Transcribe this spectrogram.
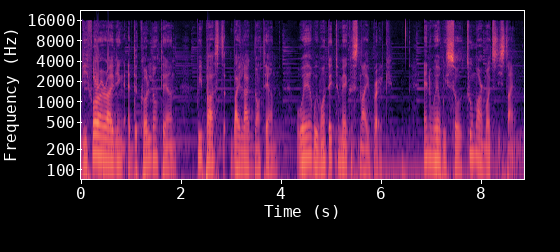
Before arriving at the Col d'Anterne, we passed by Lac d'Anterne, where we wanted to make a snack break, and where we saw two marmots this time.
